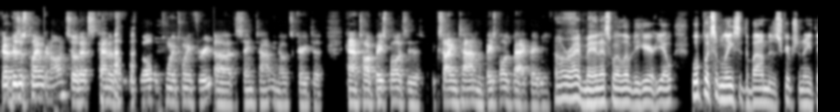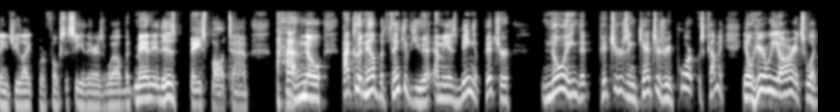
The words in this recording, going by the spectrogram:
got a business plan working on. So that's kind of the goal of 2023. Uh, at the same time, you know, it's great to kind of talk baseball. It's an exciting time and baseball is back, baby. All right, man. That's what I love to hear. Yeah, we'll put some links at the bottom of the description, anything that you like for folks to see there as well. But man, it is baseball time. I know I couldn't help but think of you. I mean, as being a pitcher, knowing that pitchers and catchers report was coming. You know, here we are. It's what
